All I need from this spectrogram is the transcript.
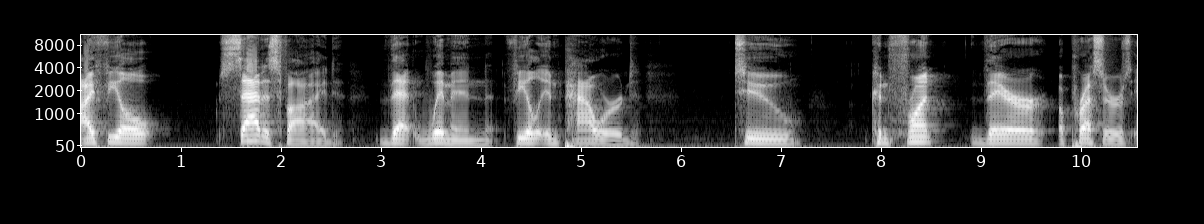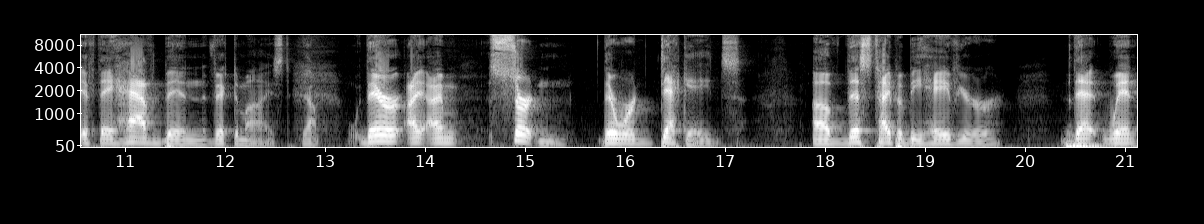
I feel satisfied that women feel empowered to confront their oppressors if they have been victimized. Yeah. There I, I'm certain there were decades of this type of behavior that went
